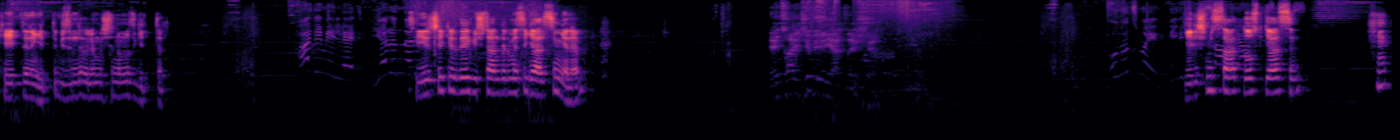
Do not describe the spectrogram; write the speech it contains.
Caitlyn'e gitti. Bizim de ölüm ışınımız gitti. Hadi millet, yarınları Sihir çekirdeği güçlendirmesi gelsin gene. Gelişmiş saat dost gelsin.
